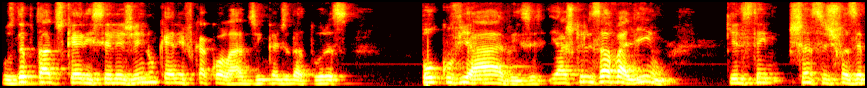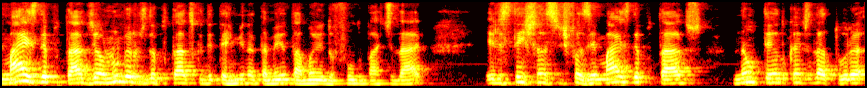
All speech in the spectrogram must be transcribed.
Os deputados querem se eleger e não querem ficar colados em candidaturas pouco viáveis. E acho que eles avaliam que eles têm chances de fazer mais deputados, e é o número de deputados que determina também o tamanho do fundo partidário. Eles têm chances de fazer mais deputados não tendo candidatura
